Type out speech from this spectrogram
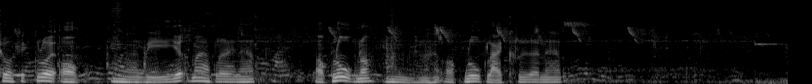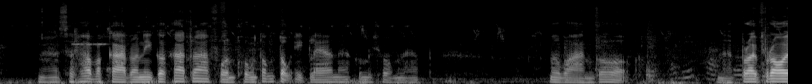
ช่วงที่กล้วยออกมาหวีเยอะมากเลยนะครับ ออกลูกเนาะอืมออกลูกหลายเครือนะครับนะสภาพอากาศวันนี้ก็คาดว่าฝนคงต้องตกอีกแล้วนะคุณผู้ชมนะครับ เมื่อวานก็ นะปล่อยปล่อย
